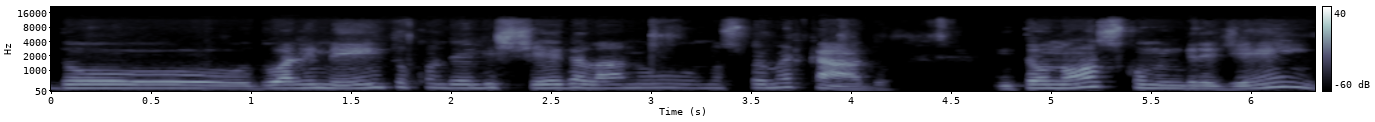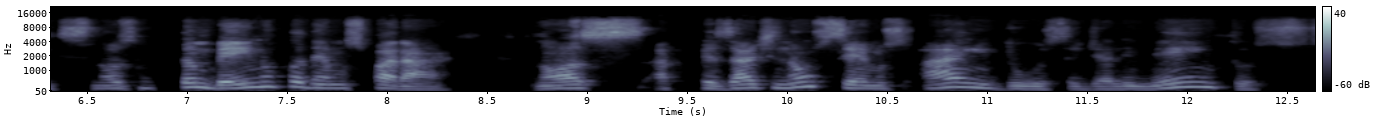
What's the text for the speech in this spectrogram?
do, do alimento quando ele chega lá no, no supermercado. Então, nós, como ingredientes, nós também não podemos parar nós, apesar de não sermos a indústria de alimentos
